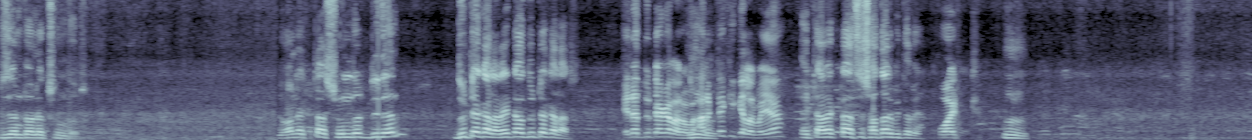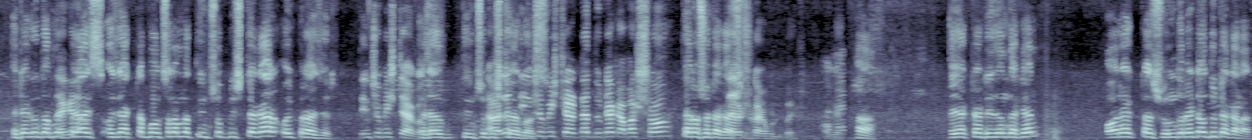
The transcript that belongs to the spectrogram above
ডিজাইনটা অনেক সুন্দর। অনেকটা সুন্দর ডিজাইন। দুটা কালার এটাও দুটা কালার। এটা দুটা কালার হবে। আরেকটা কি কালার ভাইয়া? এটা আরেকটা আছে সাদার ভিতরে। হোয়াইট হুম। এটা কিন্তু আপনার প্রাইস ওই যে একটা বলছিলাম না তিনশো বিশ টাকা ওই প্রাইজের তিনশো বিশ টাকা এটা তিনশো বিশ তাহলে টাকা গজ তিনশো বিশ টাকাটা দুটা সহ তেরোশো টাকা আছে। তেরোশো টাকা ফুটবে। ওকে হ্যাঁ। এই একটা ডিজাইন দেখেন অনেকটা সুন্দর। এটাও দুটা কালার।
